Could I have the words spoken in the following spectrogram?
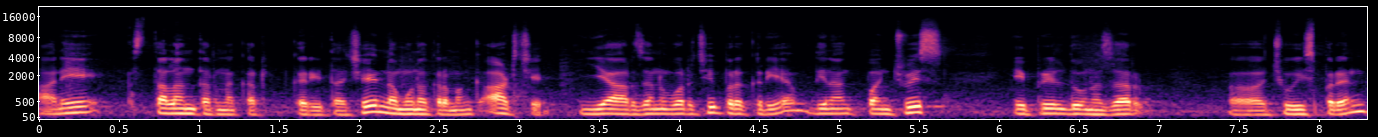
आणि स्थलांतरण कर करिताचे नमुना क्रमांक आठचे. या अर्जांवरची प्रक्रिया दिनांक पंचवीस एप्रिल दोन हजार चोवीसपर्यंत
